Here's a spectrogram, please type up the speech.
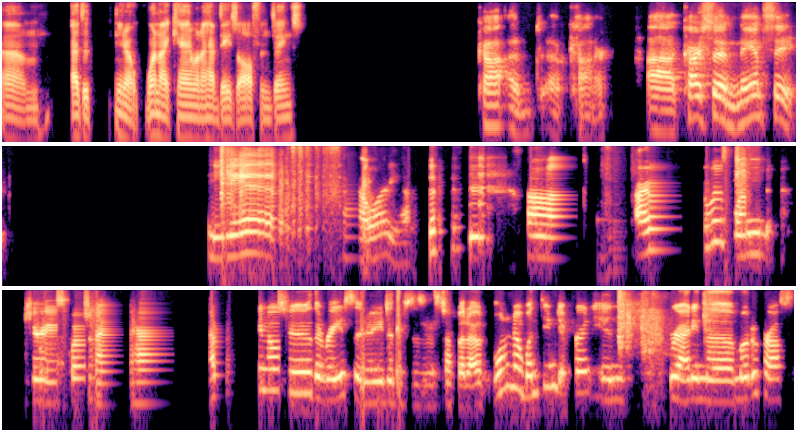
Um at the you know when I can when I have days off and things. Con- uh, uh, Conner, uh, Carson, Nancy. Yes. How are you? uh, I was one curious question I had. You know, to the race, I know you did races and stuff, but I want to know one thing different in riding the motocross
